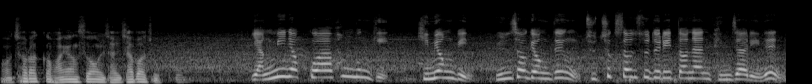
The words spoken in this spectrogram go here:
어, 철학과 방향성을 잘 잡아줬고 양민혁과 황문기, 김영빈, 윤석영 등 주축 선수들이 떠난 빈자리는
